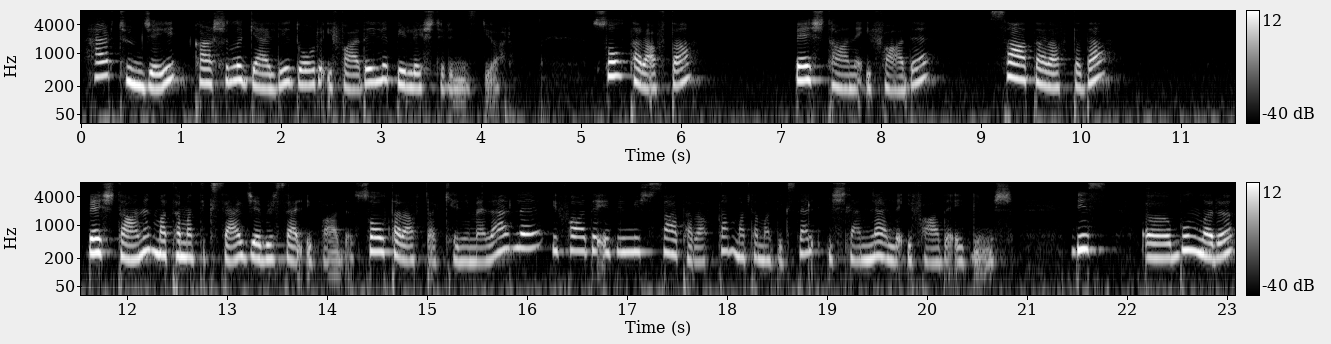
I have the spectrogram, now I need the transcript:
Her tümceyi karşılığı geldiği doğru ifadeyle birleştiriniz diyor. Sol tarafta 5 tane ifade, sağ tarafta da 5 tane matematiksel, cebirsel ifade. Sol tarafta kelimelerle ifade edilmiş, sağ tarafta matematiksel işlemlerle ifade edilmiş. Biz e, bunları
